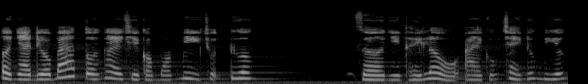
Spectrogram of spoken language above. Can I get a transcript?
Ở nhà điếu bát tối ngày chỉ có món mì trộn tương. Giờ nhìn thấy lẩu ai cũng chảy nước miếng.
